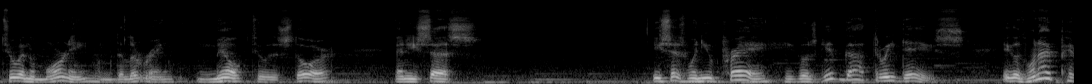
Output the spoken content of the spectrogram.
Two in the morning, I'm delivering milk to the store, and he says, he says, when you pray, he goes, give God three days. He goes, when I p-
